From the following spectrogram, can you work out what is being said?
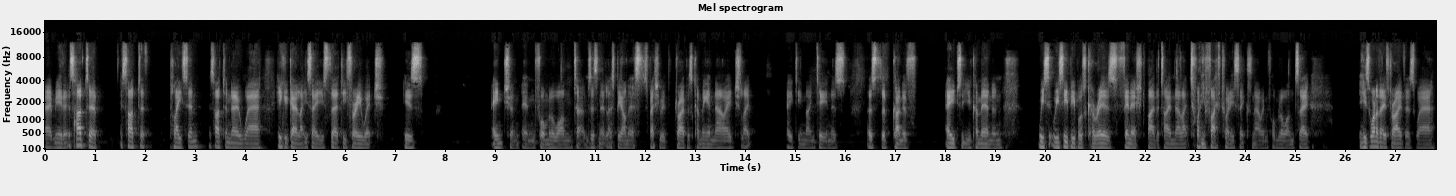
No, me either. It's hard to it's hard to place him. It's hard to know where he could go. Like you say, he's 33, which is ancient in Formula One terms, isn't it? Let's be honest, especially with drivers coming in now, age like 18, 19, as as the kind of age that you come in and we we see people's careers finished by the time they're like 25 26 now in formula 1 so he's one of those drivers where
